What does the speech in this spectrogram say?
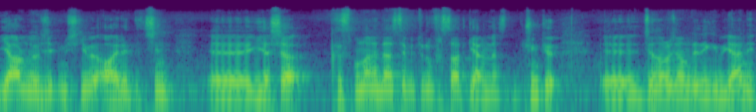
yarın ölecekmiş gibi ahiret için e, yaşa kısmına nedense bir türlü fırsat gelmez. Çünkü e, Caner Hocam dediği gibi yani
